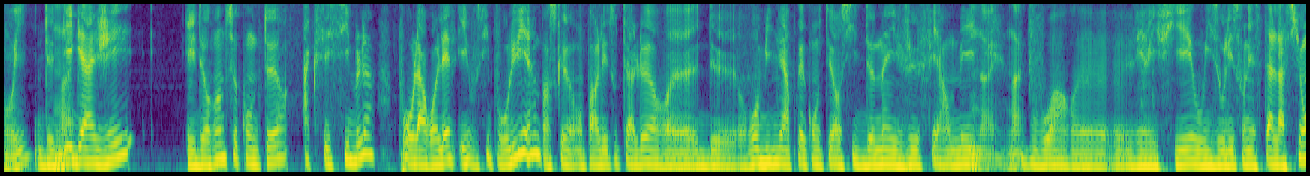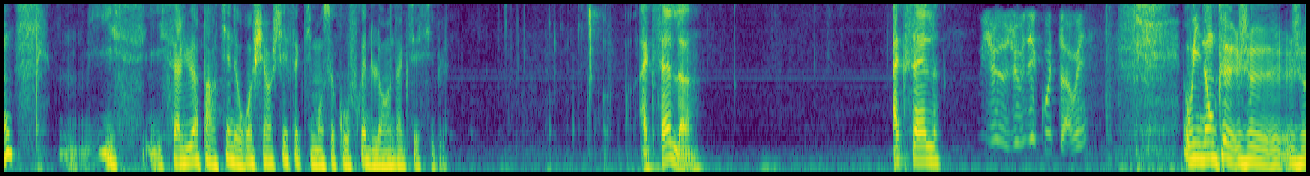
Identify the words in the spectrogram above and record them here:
oui. de dégager et de rendre ce compteur accessible pour la relève et aussi pour lui, hein, parce qu'on parlait tout à l'heure euh, de robinet après compteur, si demain il veut fermer, Ouais, ouais. pour pouvoir euh, vérifier ou isoler son installation, il, il- ça lui appartient de rechercher effectivement ce coffret et de le rendre accessible. Axel? Axel? Je, je vous écoute là, oui. Oui, donc euh, je, je,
